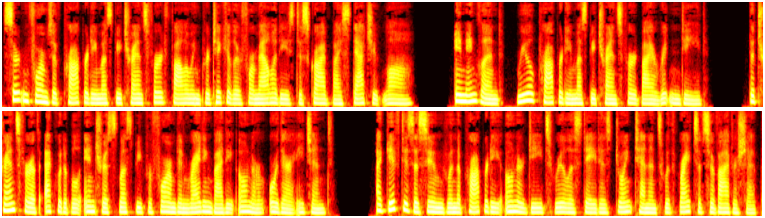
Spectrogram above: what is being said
Certain forms of property must be transferred following particular formalities described by statute law. In England, real property must be transferred by a written deed. The transfer of equitable interests must be performed in writing by the owner or their agent. A gift is assumed when the property owner deeds real estate as joint tenants with rights of survivorship.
